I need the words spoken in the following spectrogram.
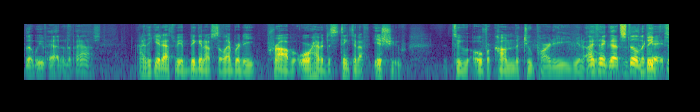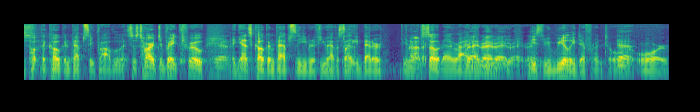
that we've had in the past. I think you'd have to be a big enough celebrity prob or have a distinct enough issue to overcome the two-party, you know. I think that's still the big- case. po- The Coke and Pepsi problem. It's just hard to break through Yeah. against Coke and Pepsi, even if you have a slightly better, you know, Product. soda, right? Right, I mean, right, right, it- right, right. needs to be really different or, Yeah. or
